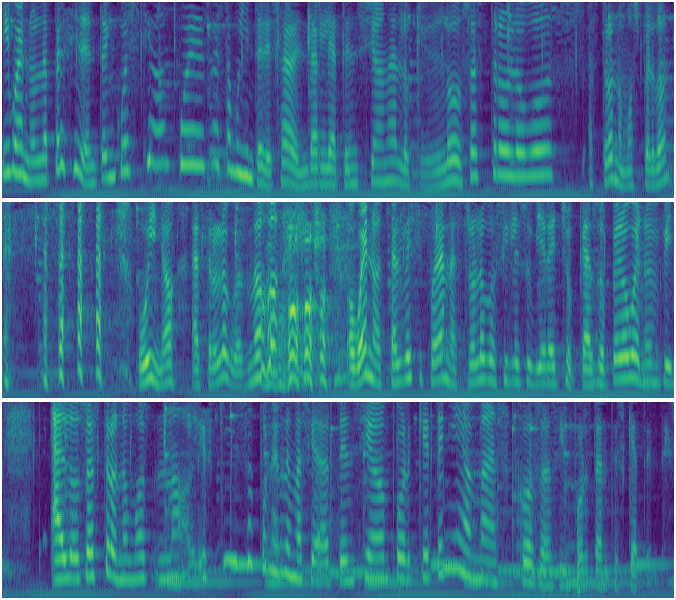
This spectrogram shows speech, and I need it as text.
Y bueno, la presidenta en cuestión pues no está muy interesada en darle atención a lo que los astrólogos, astrónomos, perdón. Uy, no, astrólogos, no. o bueno, tal vez si fueran astrólogos sí les hubiera hecho caso, pero bueno, en fin, a los astrónomos no les quiso poner demasiada atención porque tenía más cosas importantes que atender.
